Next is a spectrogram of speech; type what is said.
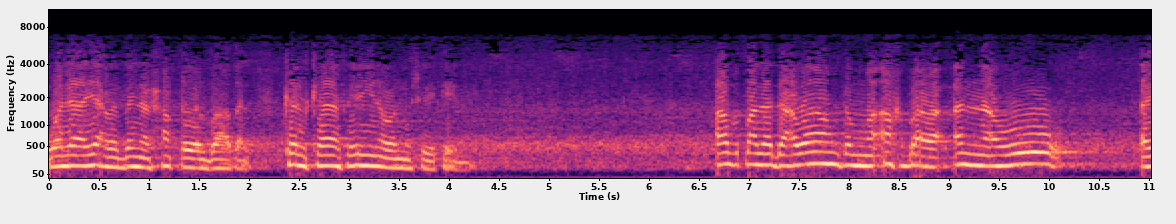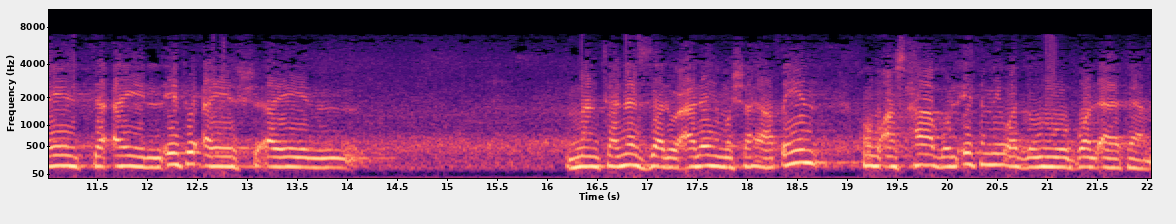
ولا يعرف بين الحق والباطل كالكافرين والمشركين. أبطل دعواهم ثم أخبر أنه أي أي الإثم أي, أي من تنزل عليهم الشياطين هم أصحاب الإثم والذنوب والآثام.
